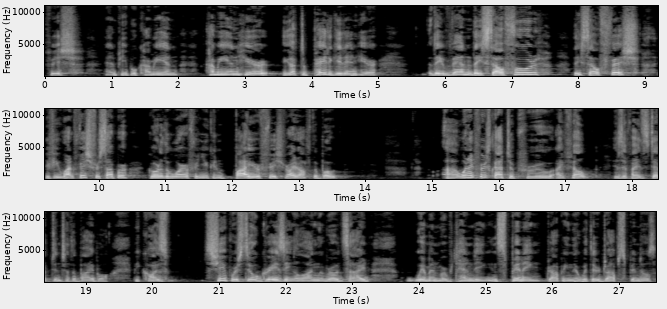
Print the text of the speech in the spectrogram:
fish, and people coming in, coming in here. You have to pay to get in here. They vend, they sell food, they sell fish. If you want fish for supper, go to the wharf and you can buy your fish right off the boat. Uh, when I first got to Peru, I felt as if I had stepped into the Bible because sheep were still grazing along the roadside. Women were tending and spinning, dropping there with their drop spindles.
